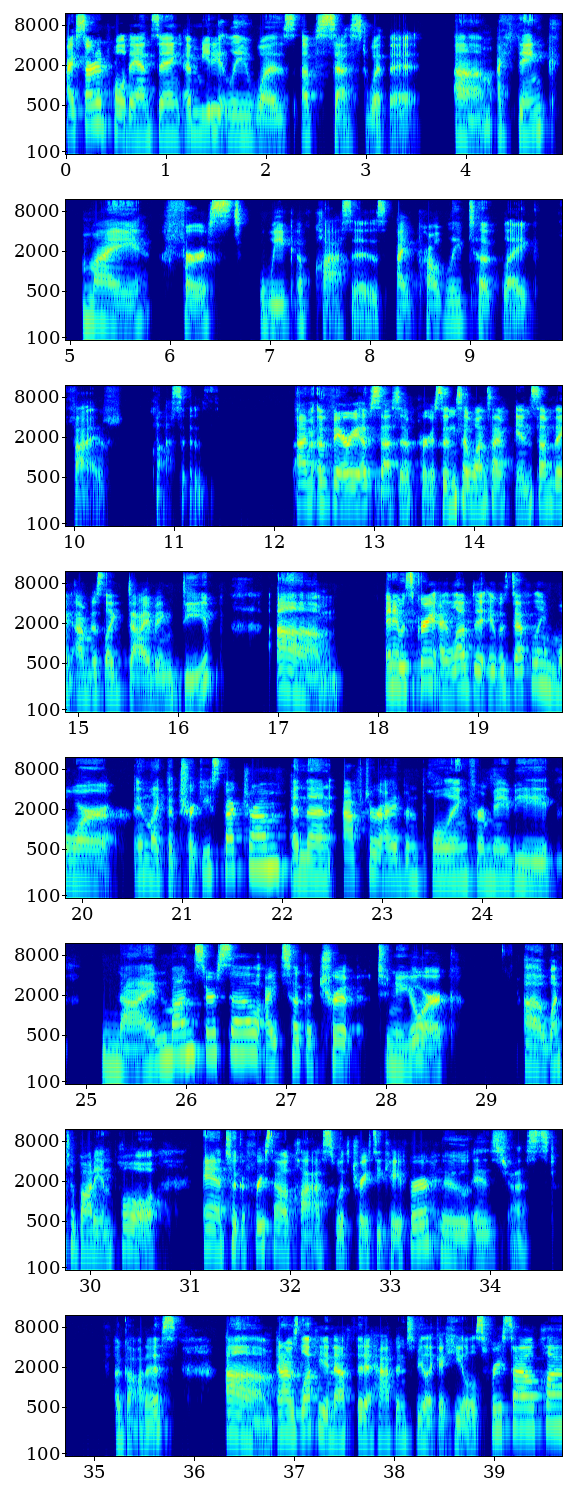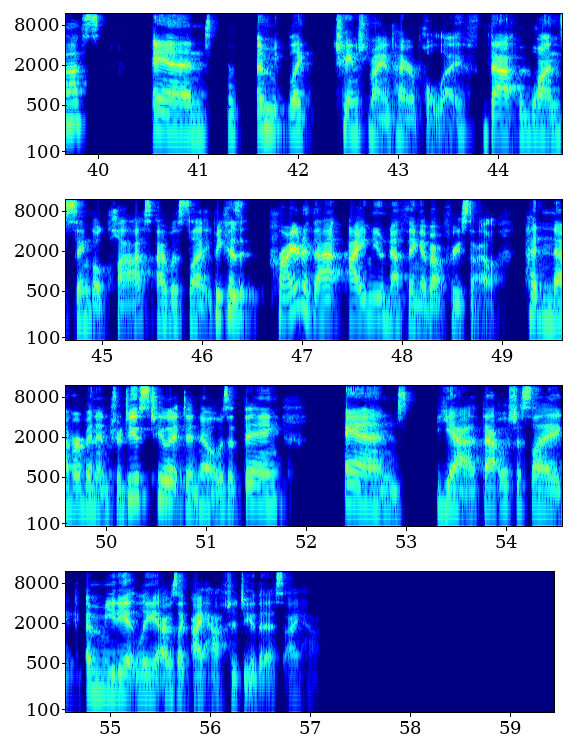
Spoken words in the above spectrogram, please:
I started pole dancing, immediately was obsessed with it. Um, I think my first week of classes, I probably took like five classes. I'm a very obsessive person. So once I'm in something, I'm just like diving deep. Um, and it was great. I loved it. It was definitely more in like the tricky spectrum. And then after I had been pulling for maybe nine months or so, I took a trip to New York, uh, went to Body and Pole, and took a freestyle class with Tracy Kafer, who is just a goddess. Um, and I was lucky enough that it happened to be like a heels freestyle class and um, like changed my entire pole life. That one single class, I was like, because prior to that, I knew nothing about freestyle, had never been introduced to it, didn't know it was a thing. And yeah, that was just like immediately, I was like, I have to do this. I have.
